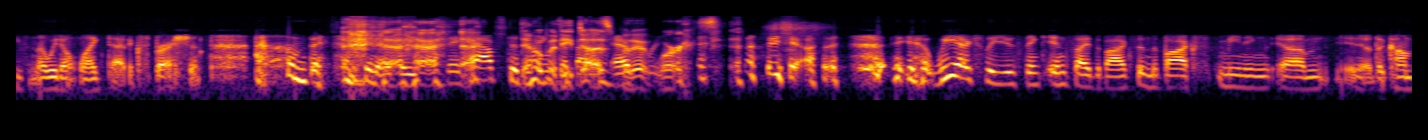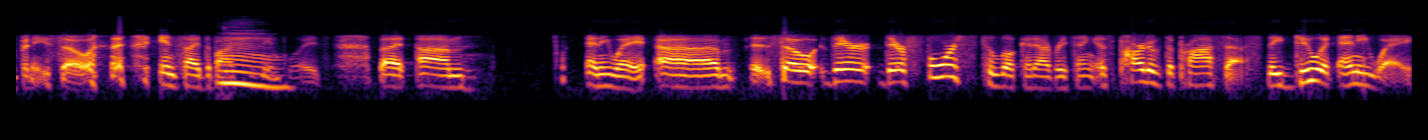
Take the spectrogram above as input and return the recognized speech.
even though we don't like that expression. they, you know, they, they have to. Nobody does, every, but it works. yeah. yeah, we actually use think inside the box, and the box meaning um, you know the company. So inside the box mm. is the hmm. employees, but. Um, anyway, um, so they're they're forced to look at everything as part of the process. They do it anyway,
